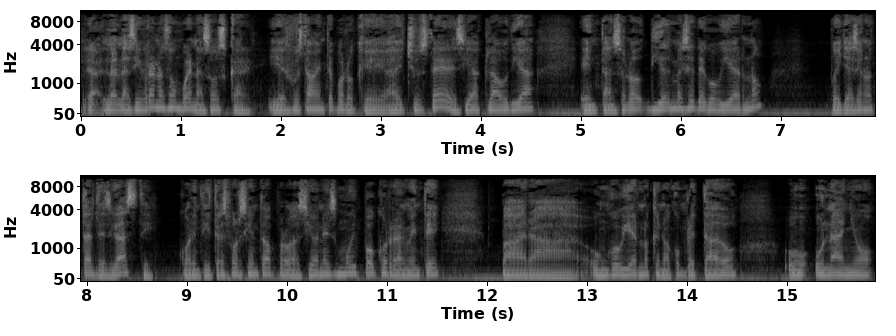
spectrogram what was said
las cifras no son buenas, Oscar, y es justamente por lo que ha dicho usted, decía Claudia, en tan solo 10 meses de gobierno, pues ya se nota el desgaste. 43% de aprobación es muy poco realmente para un gobierno que no ha completado un año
